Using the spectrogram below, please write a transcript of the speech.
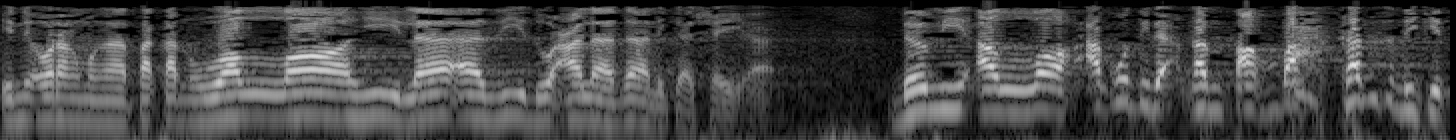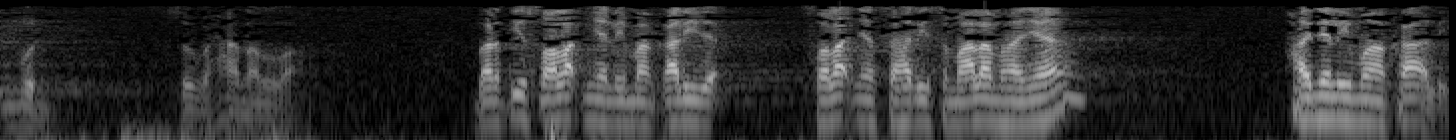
ini orang mengatakan wallahi la azidu ala dzalika syai'a. Demi Allah aku tidak akan tambahkan sedikit pun. Subhanallah. Berarti salatnya lima kali, salatnya sehari semalam hanya hanya lima kali.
